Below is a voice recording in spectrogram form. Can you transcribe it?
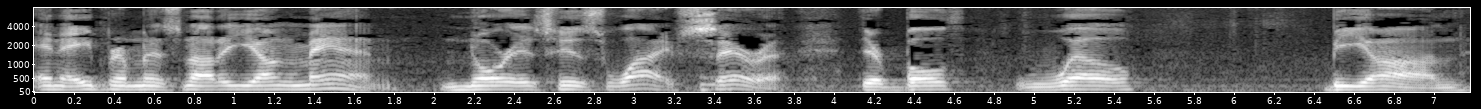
And Abram is not a young man, nor is his wife, Sarah. They're both well beyond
